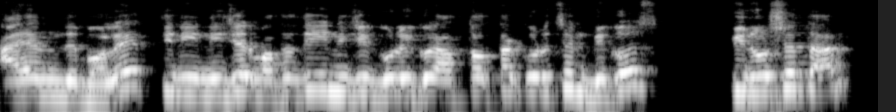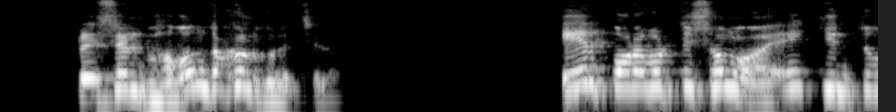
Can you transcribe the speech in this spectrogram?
আয়েন্দে বলে, তিনি নিজের মাথা দিয়ে নিজে গুলি করে আত্মহত্যা করেছেন বিকজ পিনোসে তার প্রেসিডেন্ট ভবন দখল করেছিল। এর পরবর্তী সময়ে কিন্তু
